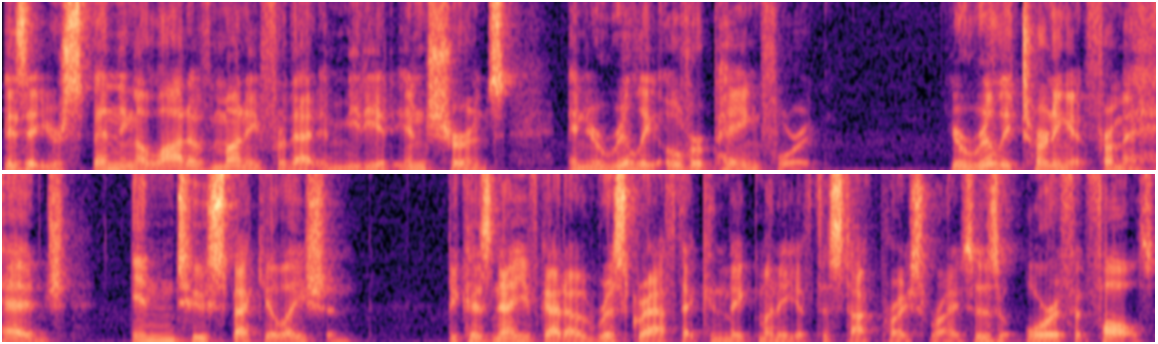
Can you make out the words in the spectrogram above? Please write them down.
is that you're spending a lot of money for that immediate insurance and you're really overpaying for it. You're really turning it from a hedge into speculation because now you've got a risk graph that can make money if the stock price rises or if it falls.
